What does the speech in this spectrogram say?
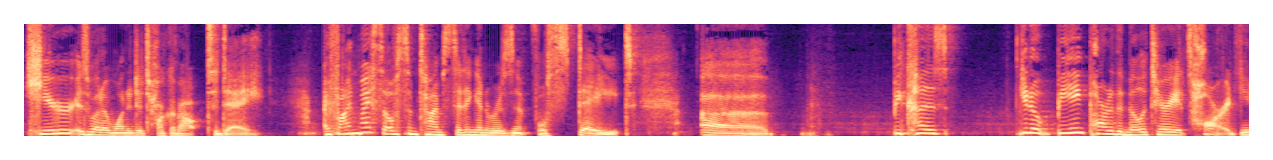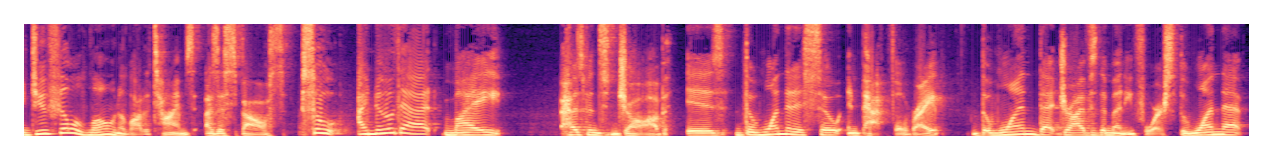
Here is what I wanted to talk about today. I find myself sometimes sitting in a resentful state uh, because, you know, being part of the military, it's hard. You do feel alone a lot of times as a spouse. So I know that my husband's job is the one that is so impactful, right? The one that drives the money for us, the one that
